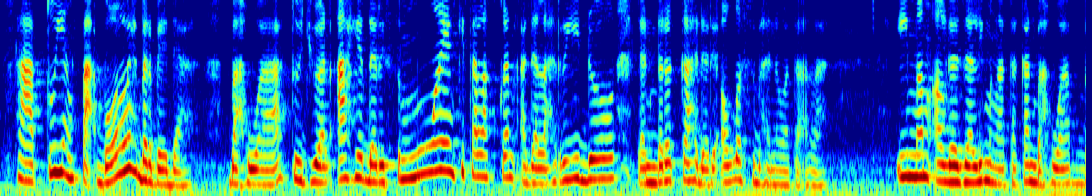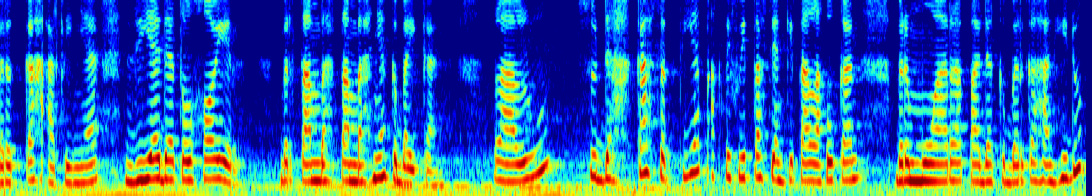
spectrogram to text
satu yang tak boleh berbeda, bahwa tujuan akhir dari semua yang kita lakukan adalah ridho dan berkah dari Allah Subhanahu wa taala. Imam Al-Ghazali mengatakan bahwa berkah artinya ziyadatul khair, bertambah-tambahnya kebaikan. Lalu, sudahkah setiap aktivitas yang kita lakukan bermuara pada keberkahan hidup?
